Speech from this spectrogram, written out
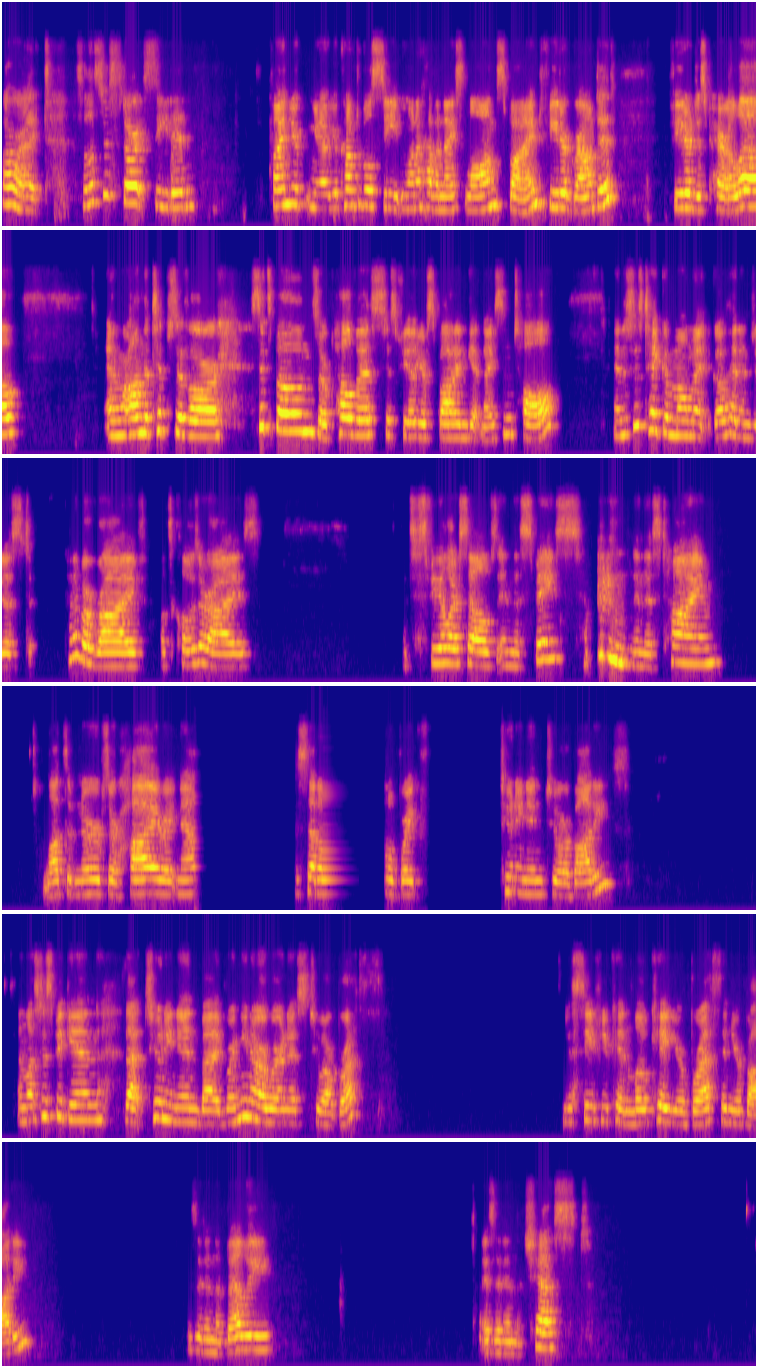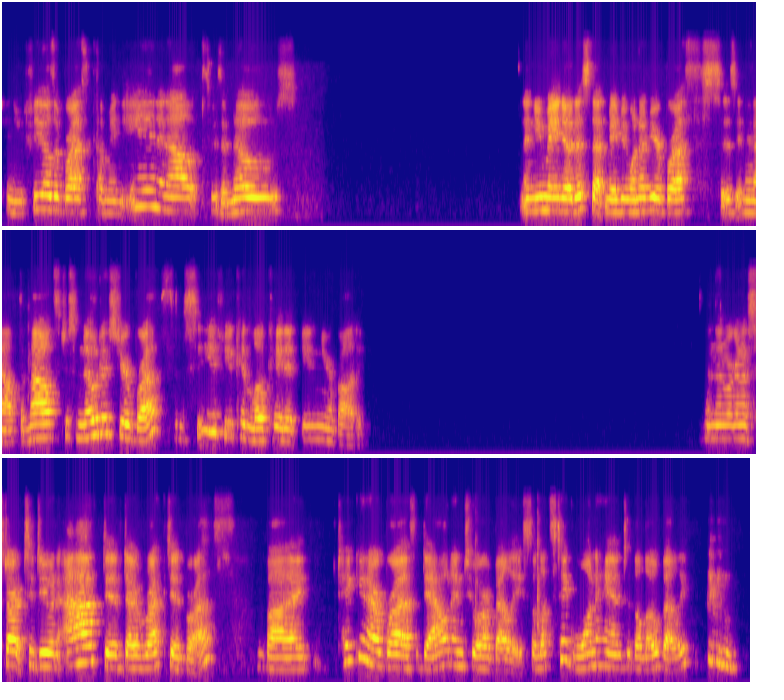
All right, so let's just start seated. Find your, you know, your comfortable seat. We wanna have a nice long spine. Feet are grounded. Feet are just parallel. And we're on the tips of our sits bones or pelvis. Just feel your spine get nice and tall. And let's just take a moment, go ahead and just kind of arrive. Let's close our eyes. Let's just feel ourselves in this space, in this time. Lots of nerves are high right now. To set a little break, tuning into our bodies. And let's just begin that tuning in by bringing our awareness to our breath. Just see if you can locate your breath in your body. Is it in the belly? Is it in the chest? Can you feel the breath coming in and out through the nose? And you may notice that maybe one of your breaths is in and out the mouth. Just notice your breath and see if you can locate it in your body. And then we're going to start to do an active directed breath by taking our breath down into our belly. So let's take one hand to the low belly.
